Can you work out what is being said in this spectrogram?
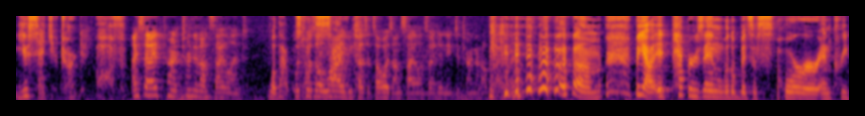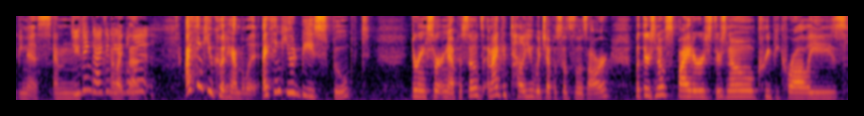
You said you turned it off. I said I tur- turned it on silent, Well, that was which was a not lie because it's always on silent, so I didn't need to turn it on um, but yeah, it peppers in little bits of horror and creepiness. And Do you think I could I like handle that. it? I think you could handle it. I think you'd be spooked during certain episodes, and I could tell you which episodes those are. But there's no spiders. There's no creepy crawlies.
